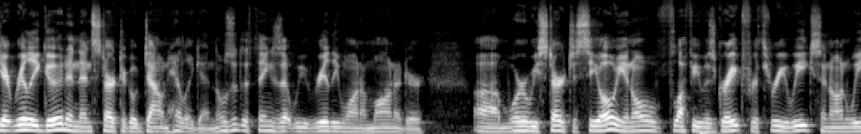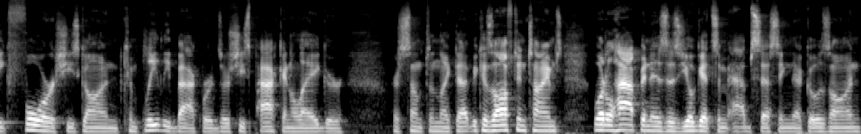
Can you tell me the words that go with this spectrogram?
get really good and then start to go downhill again. Those are the things that we really want to monitor um, where we start to see, oh, you know, Fluffy was great for three weeks, and on week four she's gone completely backwards, or she's packing a leg, or or something like that. Because oftentimes, what'll happen is is you'll get some abscessing that goes on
